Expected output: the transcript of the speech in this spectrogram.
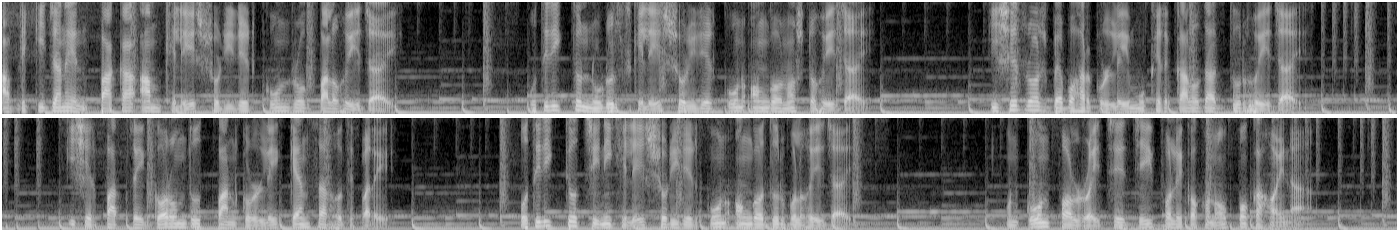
আপনি কি জানেন পাকা আম খেলে শরীরের কোন রোগ ভালো হয়ে যায়? অতিরিক্ত নুডলস খেলে শরীরের কোন অঙ্গ নষ্ট হয়ে যায়? কিসের রস ব্যবহার করলে মুখের কালো দাগ দূর হয়ে যায়? কিসের পাত্রে গরম দুধ পান করলে ক্যান্সার হতে পারে? অতিরিক্ত চিনি খেলে শরীরের কোন অঙ্গ দুর্বল হয়ে যায়? কোন ফল রয়েছে যেই ফলে কখনো পোকা হয় না?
